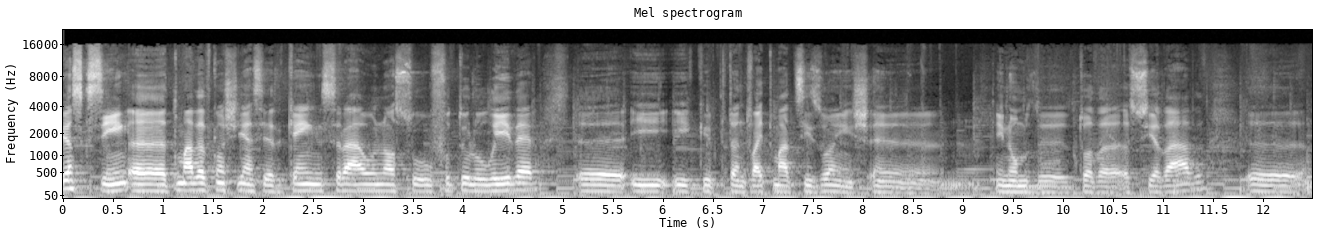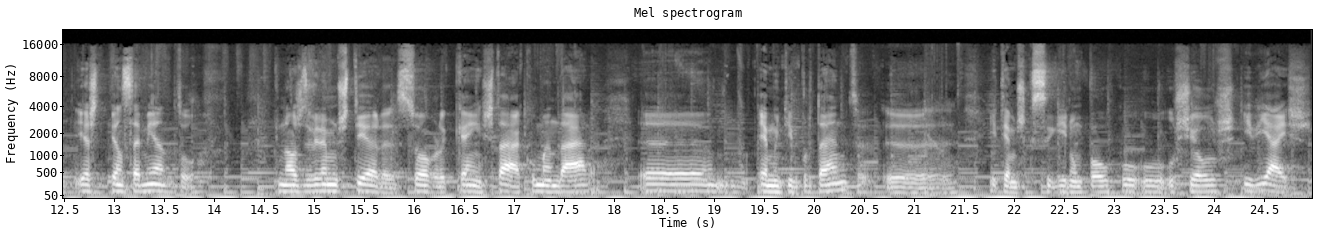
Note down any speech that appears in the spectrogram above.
Penso que sim, a tomada de consciência de quem será o nosso futuro líder uh, e, e, que, portanto, vai tomar decisões uh, em nome de toda a sociedade. Uh, este pensamento que nós devemos ter sobre quem está a comandar é muito importante e temos que seguir um pouco os seus ideais.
